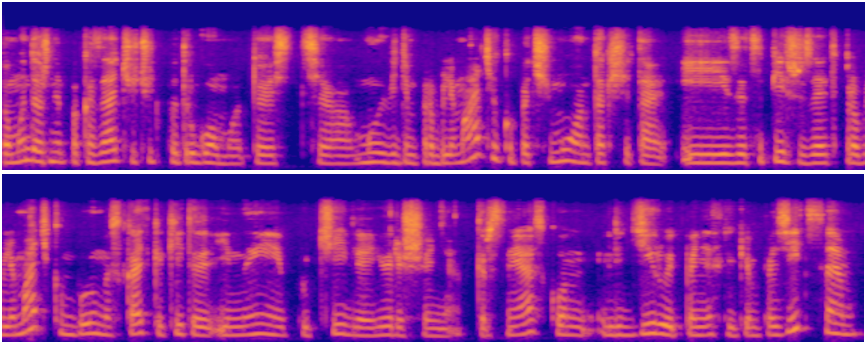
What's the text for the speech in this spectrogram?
то мы должны показать чуть-чуть по-другому. То есть э, мы увидим проблематику, почему он так считает. И зацепившись за эту проблематику, мы будем искать какие-то иные пути для ее решения. Красноярск, он лидирует по нескольким позициям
